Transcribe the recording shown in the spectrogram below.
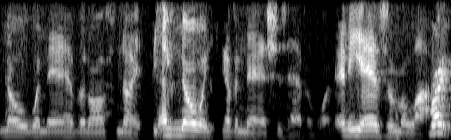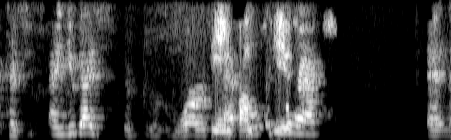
know when they have an off night. But Yep. you know when Kevin Nash is having one, and he has them a lot. Right, because and you guys were CM Punk absolutely correct. And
